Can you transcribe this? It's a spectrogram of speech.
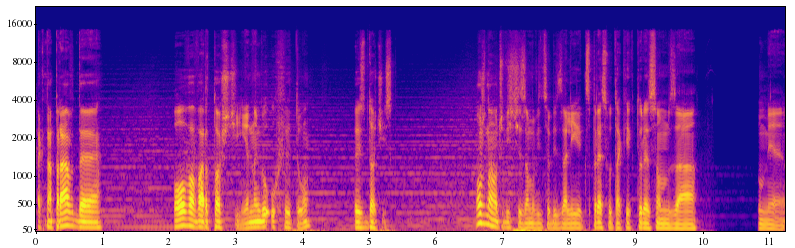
tak naprawdę połowa wartości jednego uchwytu to jest docisk. Można oczywiście zamówić sobie z AliExpressu takie, które są za w sumie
